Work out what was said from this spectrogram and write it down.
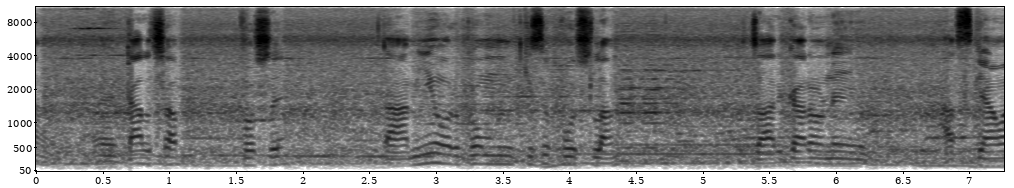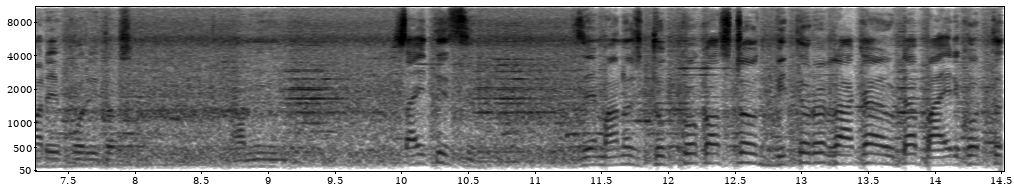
আহ, কাল সাপ পোষে। তা আমিও ওরকম কিছু পুষলাম যার কারণে আজকে আমার এই পরিদশা। আমি চাইতেছি যে মানুষ দুঃখ কষ্ট ভিতরে রাখা ওটা বাইর করতে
